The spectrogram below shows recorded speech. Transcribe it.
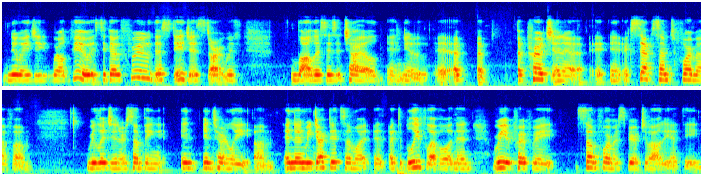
New Agey worldview is to go through the stages. Start with lawless as a child, and you know, a, a approach and a, a, accept some form of um, religion or something in, internally, um, and then reject it somewhat at, at, the belief level, and then reappropriate some form of spirituality at the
